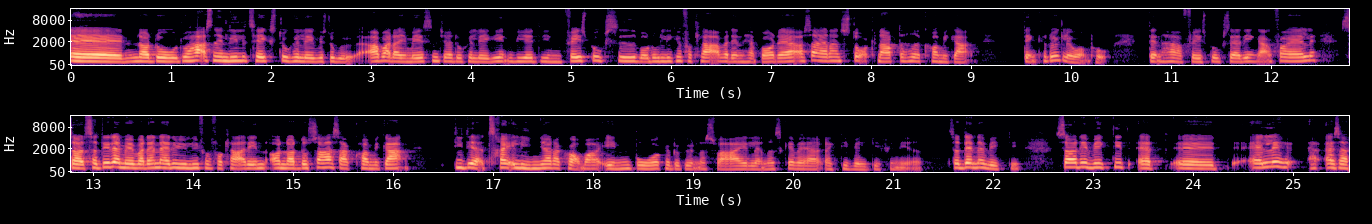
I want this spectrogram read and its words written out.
Øh, når du, du har sådan en lille tekst, du kan lægge, hvis du arbejder i Messenger, du kan lægge ind via din Facebook-side, hvor du lige kan forklare, hvad den her bot er, og så er der en stor knap, der hedder kom i gang. Den kan du ikke lave om på den har Facebook sat en gang for alle. Så, så det der med, hvordan er det, vi lige får forklaret det ind. Og når du så har sagt, kom i gang, de der tre linjer, der kommer, inden bruger kan begynde at svare et eller andet, skal være rigtig veldefineret. Så den er vigtig. Så er det vigtigt, at øh, alle, altså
